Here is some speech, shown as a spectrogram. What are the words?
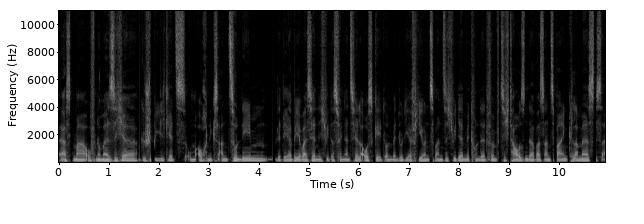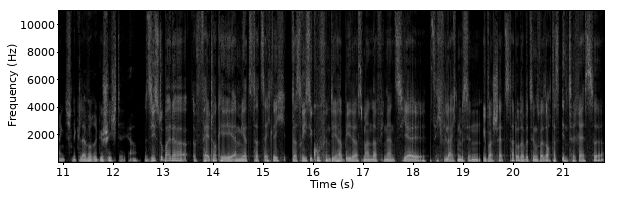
erstmal auf Nummer sicher gespielt jetzt, um auch nichts anzunehmen. Der DRB weiß ja nicht, wie das finanziell ausgeht. Und wenn du dir 24 wieder mit 150.000 da was ans Bein klammerst, ist eigentlich eine clevere Geschichte, ja. Siehst du bei der Feldhockey-EM jetzt tatsächlich das Risiko für den DHB, dass man da finanziell sich vielleicht ein bisschen überschätzt hat oder beziehungsweise auch das Interesse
